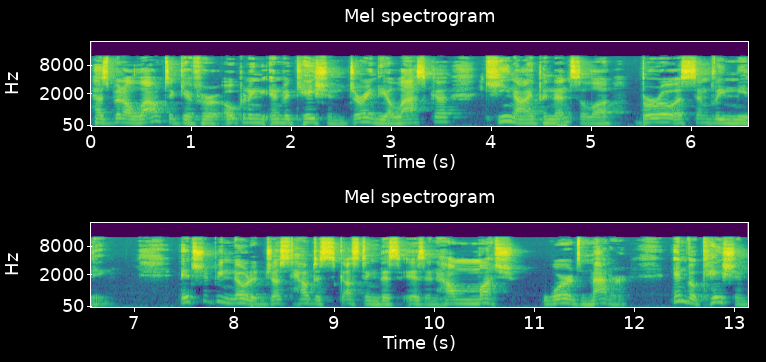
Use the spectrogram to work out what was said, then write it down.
has been allowed to give her opening invocation during the Alaska Kenai Peninsula Borough Assembly meeting. It should be noted just how disgusting this is and how much words matter. Invocation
